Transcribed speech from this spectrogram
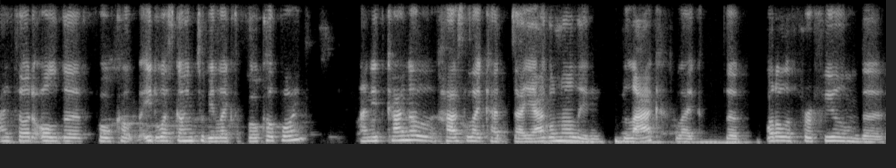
I thought all the focal, it was going to be like the focal. And it kind of has like a diagonal in black, like the bottle of perfume, the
